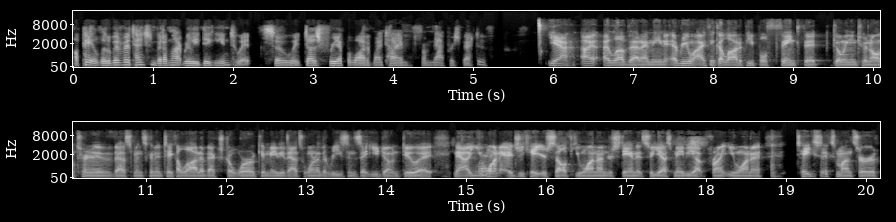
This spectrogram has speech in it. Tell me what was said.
I'll pay a little bit of attention, but I'm not really digging into it. So it does free up a lot of my time from that perspective. Yeah, I, I love that. I mean, everyone, I think a lot of people think that going into an alternative investment is going to take a lot of extra work. And maybe that's one of the reasons that you don't do it. Now, you right. want to educate yourself, you want to understand it. So, yes, maybe up front, you want to take six months or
